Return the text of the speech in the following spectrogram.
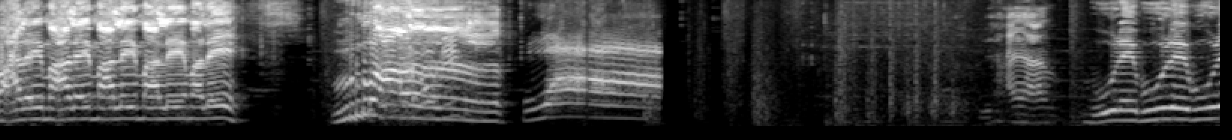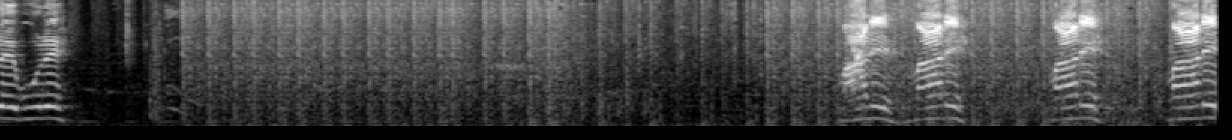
มาเลยมาเลยมาเลยมาเลยมาเลย ว้าวว้าบูเลยบูเลยบูเลยบูเลยมาดิ มาดิ มาดิ มาดิ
